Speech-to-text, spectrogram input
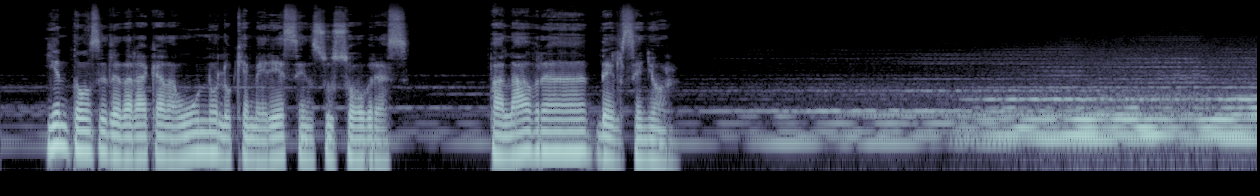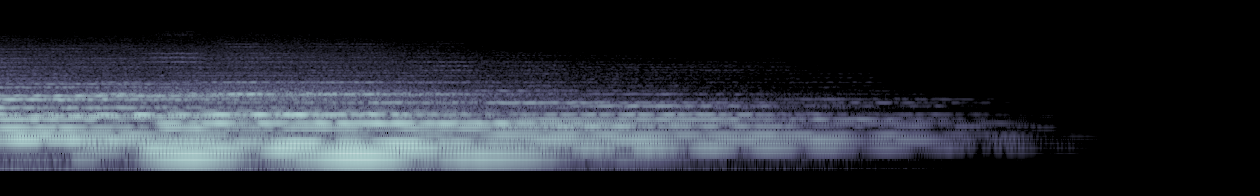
y entonces le dará a cada uno lo que merecen sus obras. Palabra del Señor.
